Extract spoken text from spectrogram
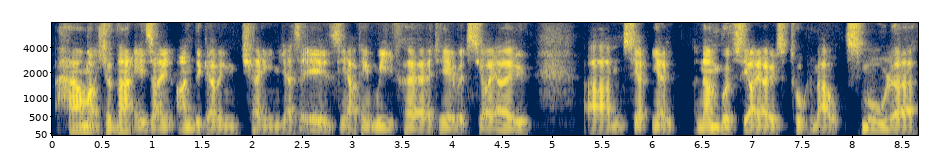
how much of that is undergoing change as it is? You know, I think we've heard here at CIO, um, you know, a number of CIOs talking about smaller,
